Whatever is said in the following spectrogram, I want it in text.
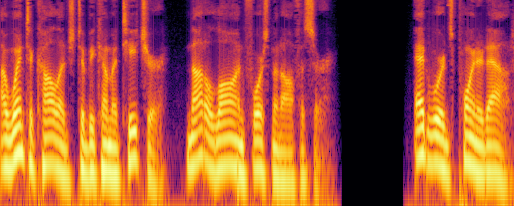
I went to college to become a teacher, not a law enforcement officer. Edwards pointed out,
